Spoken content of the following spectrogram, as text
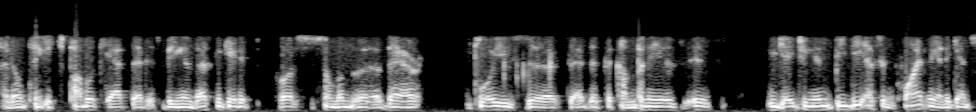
I don't think it's public yet that is being investigated because some of the, their employees uh, said that the company is, is engaging in BDS and quietly and against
